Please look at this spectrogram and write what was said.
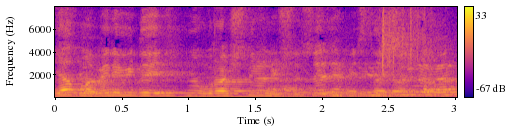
yapma beni video editine uğraştırıyorsun işte. Söyleme Instagram'da.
